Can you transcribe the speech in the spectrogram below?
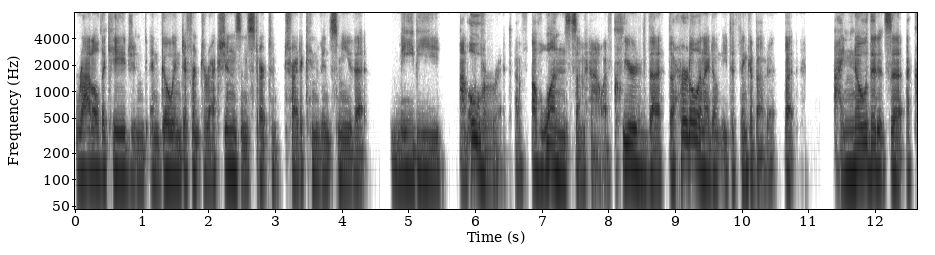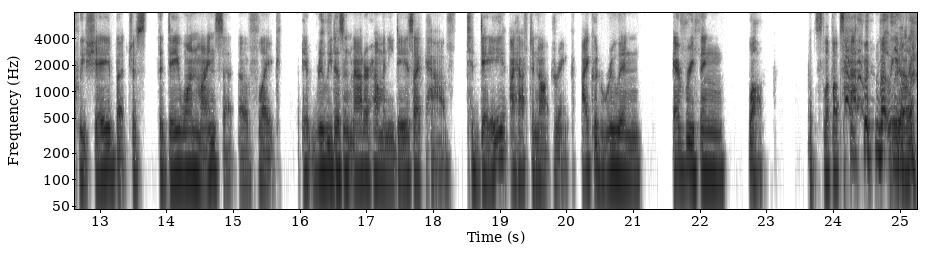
rattle the cage and, and go in different directions and start to try to convince me that maybe I'm over it. I've, I've won somehow. I've cleared the, the hurdle and I don't need to think about it. But I know that it's a, a cliche, but just the day one mindset of like, it really doesn't matter how many days I have. Today, I have to not drink. I could ruin everything. Well, slip ups happen, but you know, like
